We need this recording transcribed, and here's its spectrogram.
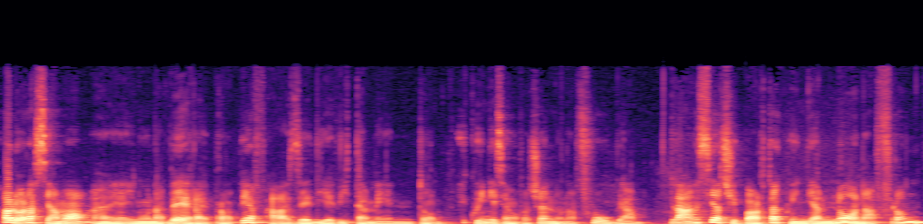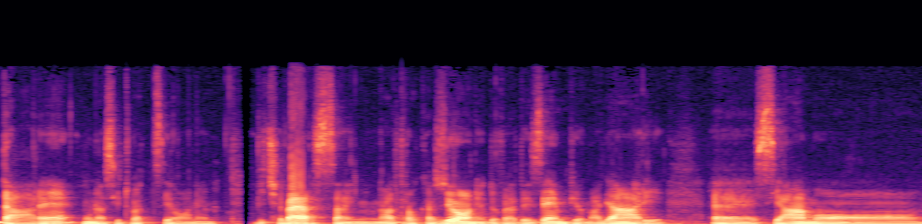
allora siamo eh, in una vera e propria fase di evitamento e quindi stiamo facendo una fuga. L'ansia ci porta quindi a non affrontare una situazione. Viceversa, in un'altra occasione dove ad esempio magari eh, siamo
